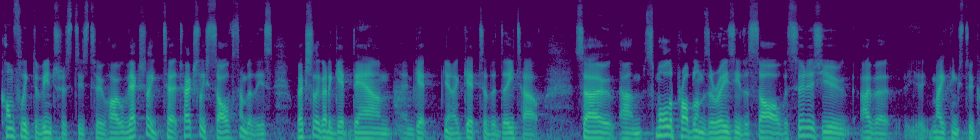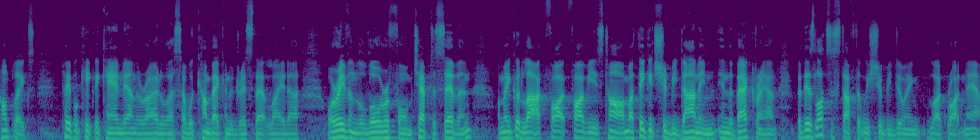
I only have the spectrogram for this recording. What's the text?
Conflict of interest is too high. We've actually, to, to actually solve some of this, we've actually got to get down and get, you know, get to the detail. So um, smaller problems are easy to solve. As soon as you over make things too complex, people kick the can down the road or they say, we'll come back and address that later. Or even the law reform, Chapter 7. I mean, good luck, five, five years' time. I think it should be done in, in the background, but there's lots of stuff that we should be doing like right now.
